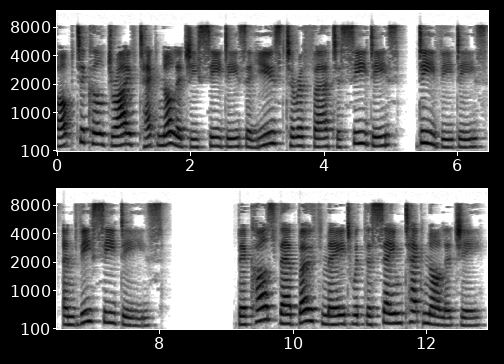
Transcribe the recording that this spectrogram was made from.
Optical drive technology CDs are used to refer to CDs, DVDs, and VCDs. Because they're both made with the same technology.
